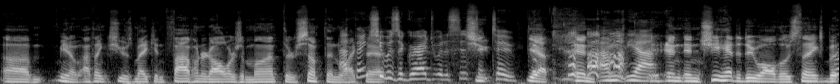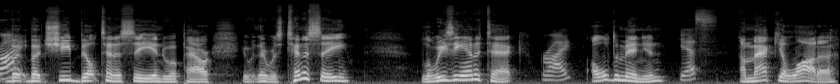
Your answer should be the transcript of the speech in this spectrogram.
Um, you know, I think she was making five hundred dollars a month or something I like that. I think she was a graduate assistant too. Yeah, and Um, yeah. and and she had to do all those things, but but but she built Tennessee into a power. It, there was Tennessee, Louisiana Tech, Right? Old Dominion, Yes. Immaculata,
